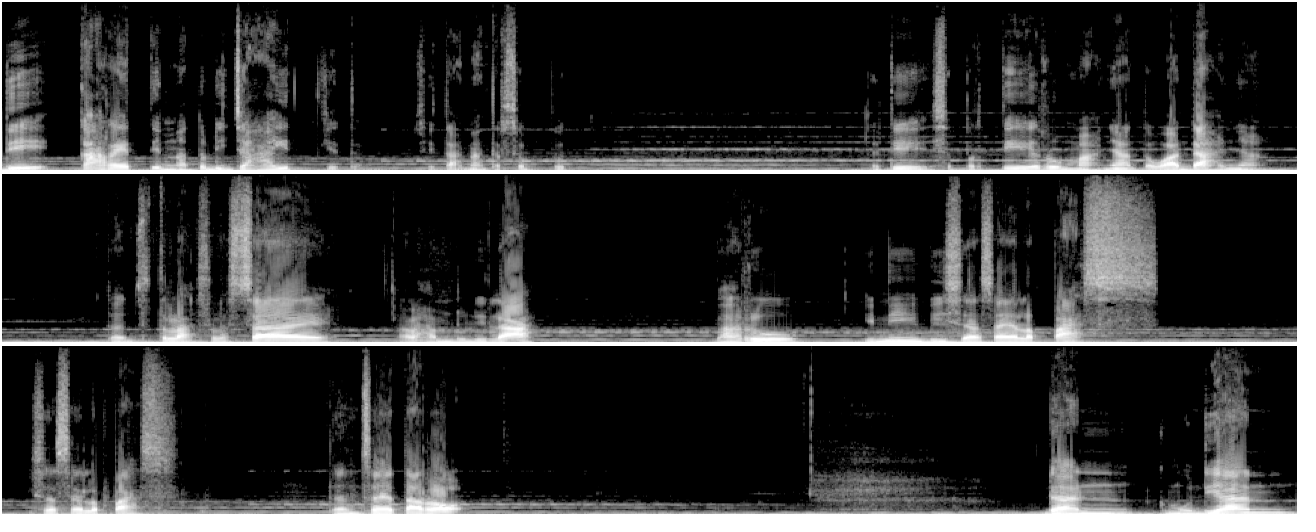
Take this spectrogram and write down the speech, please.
dikaretin atau dijahit gitu si tanah tersebut. Jadi seperti rumahnya atau wadahnya. Dan setelah selesai alhamdulillah baru ini bisa saya lepas. Bisa saya lepas. Dan saya taruh. Dan kemudian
